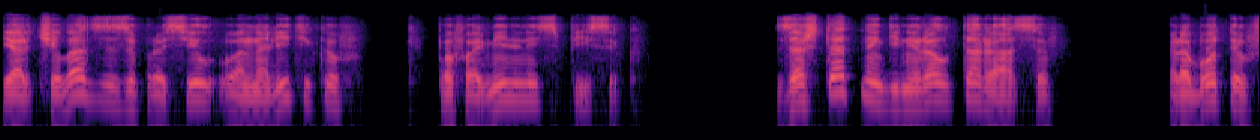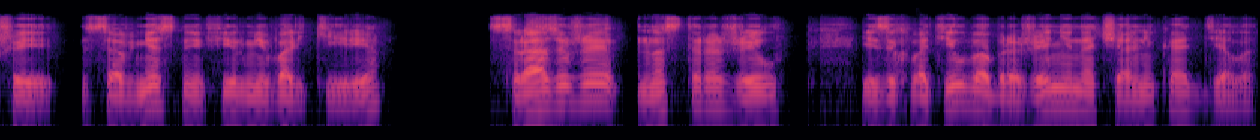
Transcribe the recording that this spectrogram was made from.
и Арчеладзе запросил у аналитиков пофамильный список. Заштатный генерал Тарасов, работавший в совместной фирме «Валькирия», сразу же насторожил и захватил воображение начальника отдела.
